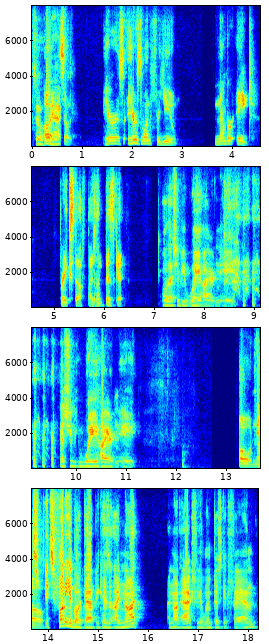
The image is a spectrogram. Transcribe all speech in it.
So, All right, so here's here's the one for you. Number eight, "Break Stuff" by Limp Bizkit. oh, that should be way higher than eight. that should be way higher than eight. oh no, It's, it's funny about that because I'm not I'm not actually a Limp Bizkit fan,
